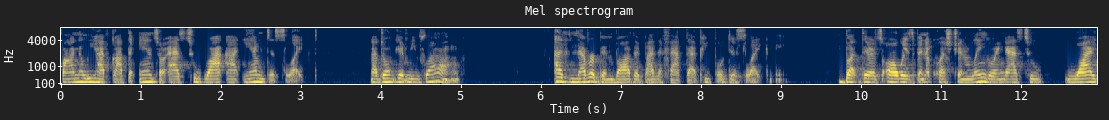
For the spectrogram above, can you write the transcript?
finally have got the answer as to why I am disliked. Now, don't get me wrong. I've never been bothered by the fact that people dislike me. But there's always been a question lingering as to why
